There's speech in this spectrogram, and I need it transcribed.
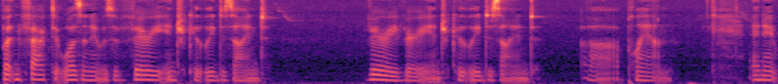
But in fact, it wasn't. It was a very intricately designed very, very intricately designed uh, plan. And it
